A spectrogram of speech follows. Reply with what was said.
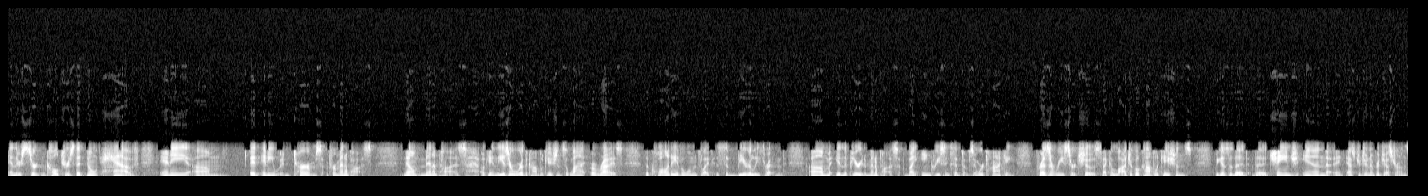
And there's certain cultures that don't have any um, any terms for menopause. Now, menopause, okay, and these are where the complications arise. The quality of a woman's life is severely threatened um, in the period of menopause by increasing symptoms. And we're talking Present research shows psychological complications because of the, the change in, in estrogen and progesterones,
